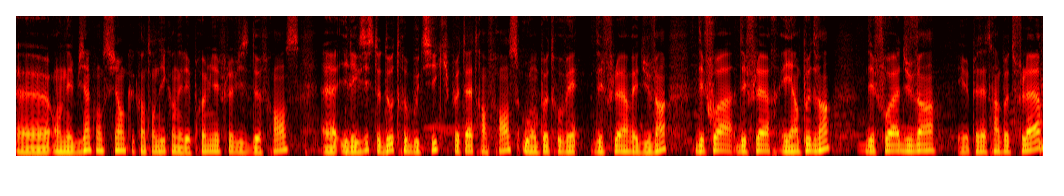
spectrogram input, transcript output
Euh, on est bien conscient que quand on dit qu'on est les premiers fleuvistes de France, euh, il existe d'autres boutiques, peut-être en France, où on peut trouver des fleurs et du vin. Des fois des fleurs et un peu de vin, des fois du vin et peut-être un peu de fleurs,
